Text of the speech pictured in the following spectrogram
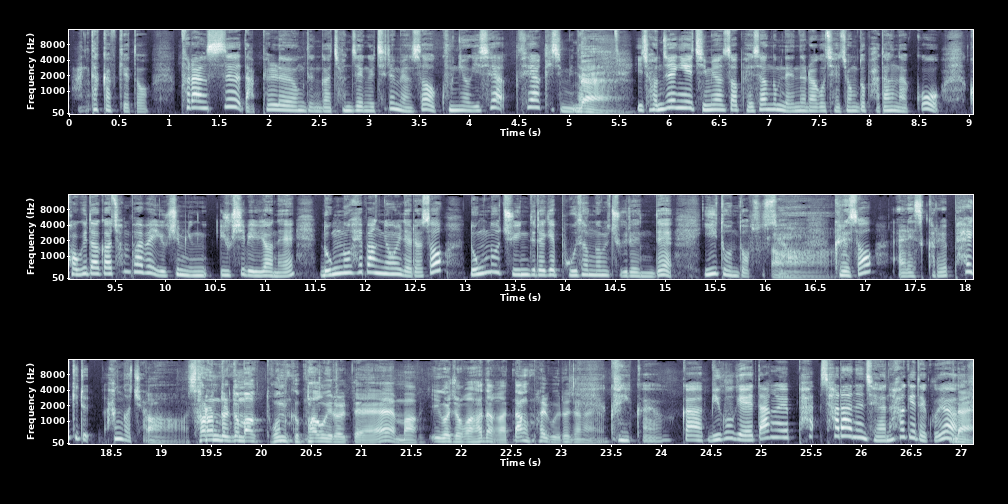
안타깝게도 프랑스, 나폴레옹 등과 전쟁을 치르면서 국력이 쇠약, 쇠약해집니다. 네. 이 전쟁에 지면서 배상금 내느라고 재정도 바닥났고 거기다가 1861년에 농노 해방령을 내려서 농노 주인들에게 보상금을 주기로 했는데 이 돈도 없었어요. 아. 그래서 알래스카를 팔기도 한 거죠. 아, 사람들도 막 돈 급하고 이럴 때 막 이거저거 하다가 땅 팔고 이러잖아요. 그러니까요. 그러니까 미국에 땅을 파, 사라는 제안을 하게 되고요. 네.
